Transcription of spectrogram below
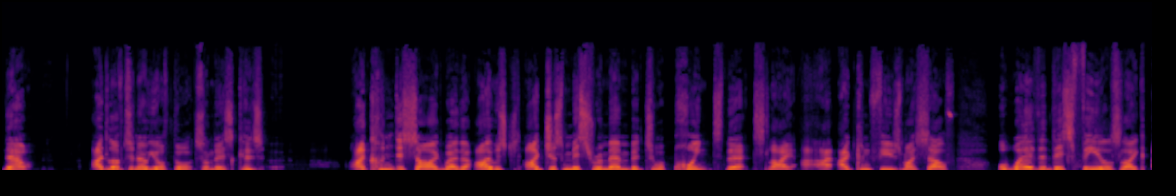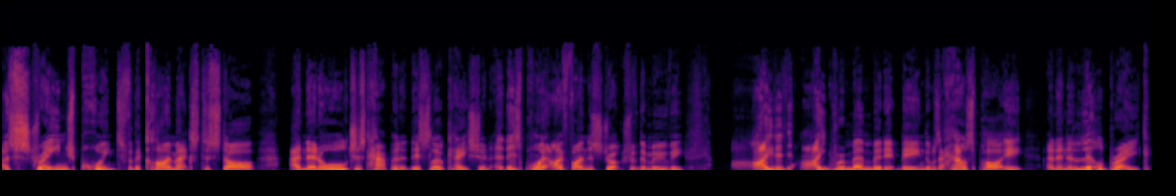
Now, I'd love to know your thoughts on this because I couldn't decide whether I was I just misremembered to a point that like I, I'd confused myself, or whether this feels like a strange point for the climax to start and then all just happen at this location. At this point, I find the structure of the movie. I did. I remembered it being there was a house party and then a little break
